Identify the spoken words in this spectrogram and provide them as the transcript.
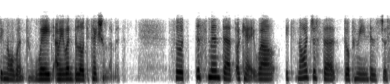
signal went way, I mean, went below detection limit. So this meant that, okay, well, it's not just that dopamine is just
